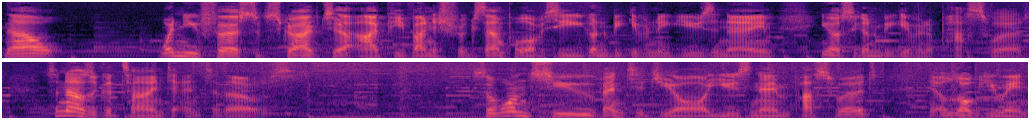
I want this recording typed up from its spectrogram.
Now, when you first subscribe to IPVanish, for example, obviously you're going to be given a username, you're also going to be given a password. So now's a good time to enter those. So once you've entered your username and password, it'll log you in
